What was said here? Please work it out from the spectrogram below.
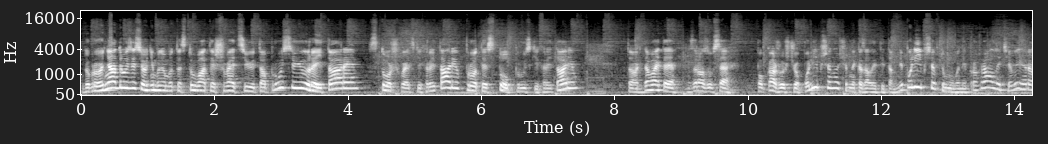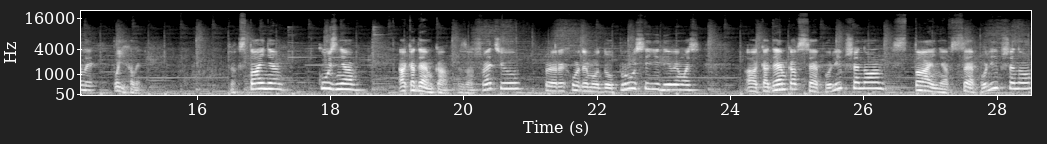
Доброго дня, друзі! Сьогодні будемо тестувати Швецію та Прусію, рейтари. 100 шведських рейтарів проти 100 пруських рейтарів. Так, давайте зразу все покажу, що поліпшено, щоб не казали, ти там не поліпшив, тому вони програли чи виграли. Поїхали. Так, стайня, кузня, академка за Швецію. Переходимо до Прусії, дивимось. Академка, все поліпшено. Стайня, все поліпшено.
